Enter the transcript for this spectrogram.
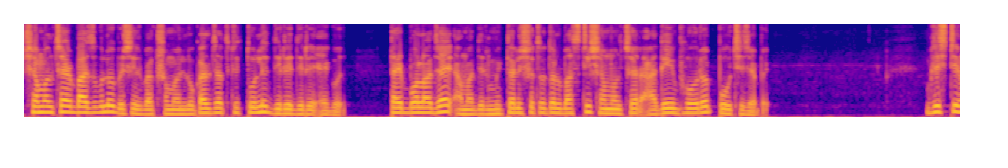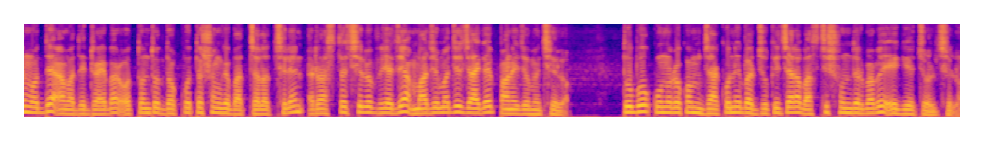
শ্যামলচার বাসগুলো বেশিরভাগ সময় লোকাল যাত্রী তুলে ধীরে ধীরে এগোয়। তাই বলা যায়, আমাদের মিতালি শতদল বাসটি শ্যামলচার আগেই ভৈরব পৌঁছে যাবে। বৃষ্টির মধ্যে আমাদের ড্রাইভার অত্যন্ত দক্ষতার সঙ্গে বাস চালাচ্ছিলেন। রাস্তা ছিল ভেজা, মাঝে মাঝে জায়গায় পানি জমেছিল। তবুও কোনো রকম জাকনি বা ঝুঁকি ছাড়া বাসটি সুন্দরভাবে এগিয়ে চলছিল।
